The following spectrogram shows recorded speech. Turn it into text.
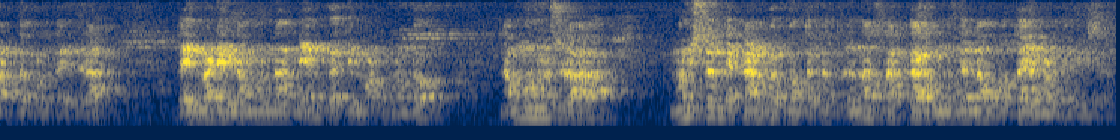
ಮಾಡ್ತಾ ಬರ್ತಾ ಇದ್ದೀರಾ? ದಯಮಾಡಿ ನಮ್ಮನ್ನು ನೇಮಕತಿ ಮಾಡಿಕೊಂಡು ನಮ್ಮನ್ನು ಸಹ ಮನುಷ್ಯರಂತೆ ಕಾಣಬೇಕು ಅಂತಕ್ಕಂಥದ್ದನ್ನು ಸರ್ಕಾರದ ಮುಂದೆ ನಾವು ಒತ್ತಾಯ ಮಾಡ್ತೀವಿ ಸರ್.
